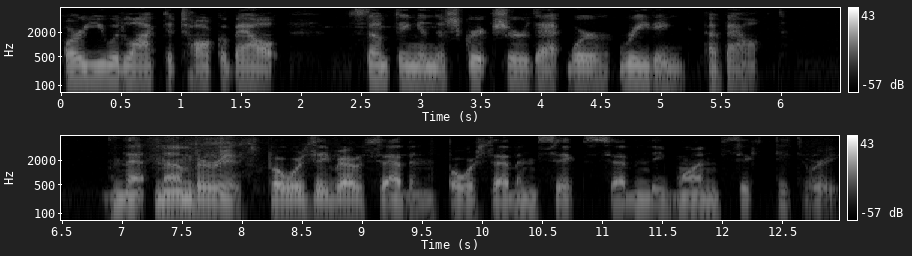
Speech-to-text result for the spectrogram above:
or you would like to talk about something in the scripture that we're reading about. And that number is 407 476 7163.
